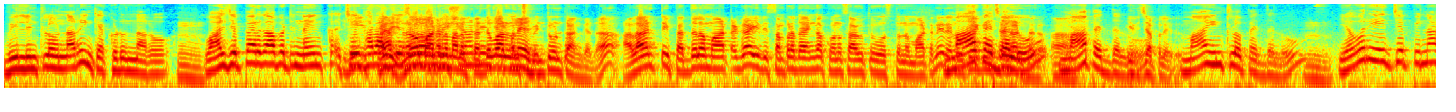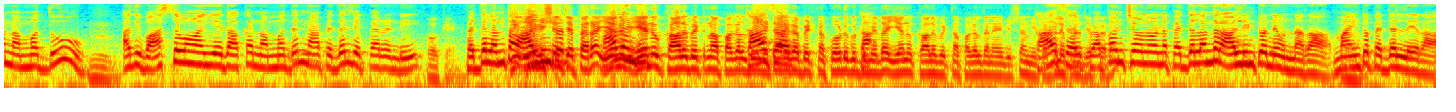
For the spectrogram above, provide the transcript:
వీళ్ళ ఇంట్లో ఉన్నారు ఇంకెక్కడున్నారో. వాళ్ళు చెప్పారు కాబట్టి నేను క- చేయి ఖరాబ్ కానీ ఎన్నో చేసుకోవాలి మాటలు మనం విషయం పెద్దవాళ్ళ నేను నుంచి చెప్పలేదు. వింటూ ఉంటాం కదా. అలాంటి పెద్దల మాటగా ఇది సంప్రదాయంగా కొనసాగుతూ వస్తున్న మాటని నేను మా పెద్దలు. మా పెద్దలు ఇది చెప్పలేదు. మా ఇంట్లో పెద్దలు ఎవరు ఏది చెప్పినా నమ్మద్దు. అది వాస్తవం అయ్యేదాకా నమ్మద్దని నా పెద్దలు చెప్పారండి. ఓకే. పెద్దలంతా విషయం చెప్పారా? ఏను కాలు పెట్టినా. పెట్టిన కోడిగుడ్డు మీద ఏను కాలు పెట్టినా పగలదు అనే విషయం ప్రపంచంలో ఉన్న పెద్దలందరూ వాళ్ళ ఇంట్లోనే ఉన్నారా? మా ఇంట్లో పెద్దలు లేరా?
